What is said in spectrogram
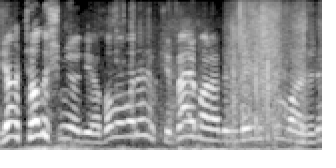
Ya çalışmıyor diyor. Babama dedim ki ver bana dedim benim işim var dedim.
